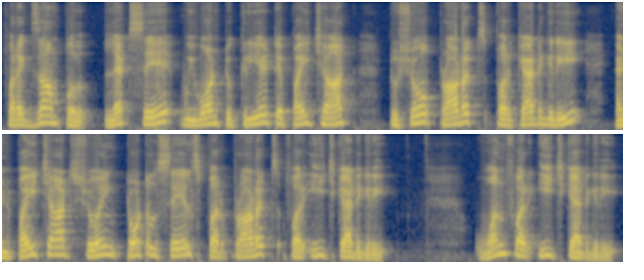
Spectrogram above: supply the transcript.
For example, let's say we want to create a pie chart to show products per category and pie chart showing total sales per products for each category. One for each category.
